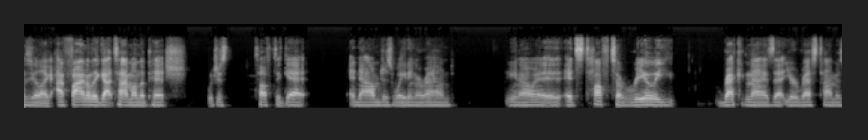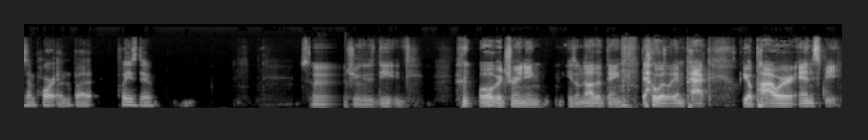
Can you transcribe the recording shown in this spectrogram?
because you're like, I finally got time on the pitch, which is tough to get. And now I'm just waiting around. You know, it, it's tough to really recognize that your rest time is important, but please do. So true. The overtraining is another thing that will impact your power and speed.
